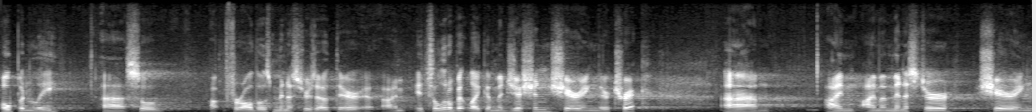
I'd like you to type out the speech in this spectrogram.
openly. Uh, so, uh, for all those ministers out there, I'm, it's a little bit like a magician sharing their trick. Um, I'm, I'm a minister sharing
